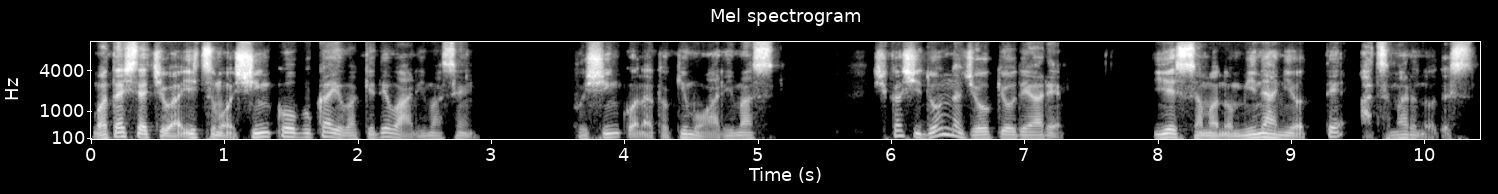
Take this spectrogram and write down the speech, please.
私たちはいつも信仰深いわけではありません。不信仰な時もあります。しかしどんな状況であれ、イエス様の皆によって集まるのです。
